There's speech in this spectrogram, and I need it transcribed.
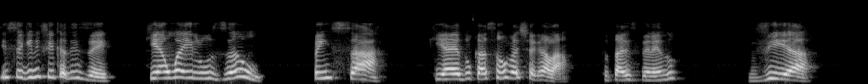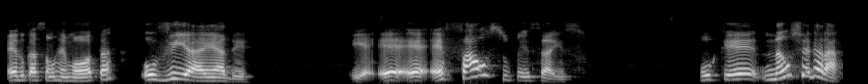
Isso significa dizer que é uma ilusão pensar que a educação vai chegar lá. Tu está entendendo? Via educação remota ou via EAD. É, é, é, falso pensar isso, porque não chegará.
